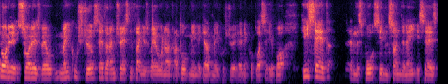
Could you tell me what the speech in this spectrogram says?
sorry, sorry as well. Michael Stewart said an interesting thing as well, and I, I, don't mean to give Michael Stewart any publicity, but he said in the sports scene on Sunday night, he says,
